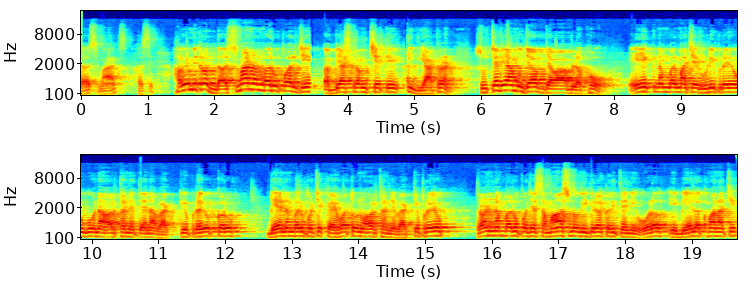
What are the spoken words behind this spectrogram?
દસ માર્ક્સ હશે. હવે મિત્રો દસમા નંબર ઉપર જે અભ્યાસક્રમ છે તે વ્યાકરણ. સૂચવ્યા મુજબ જવાબ લખો. એક નંબરમાં છે રૂઢિપ્રયોગોના અર્થ અને તેના વાક્ય પ્રયોગ કરો. બે નંબર ઉપર છે કહેવતોનો અર્થ અને વાક્ય પ્રયોગ ત્રણ નંબર ઉપર છે સમાસનો વિગ્રહ કરી તેની ઓળખ, એ બે લખવાના છે.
